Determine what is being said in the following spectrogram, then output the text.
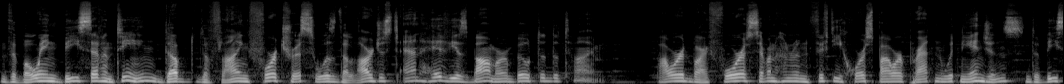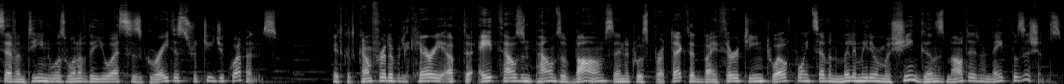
The Boeing B 17, dubbed the Flying Fortress, was the largest and heaviest bomber built at the time. Powered by four 750 horsepower Pratt & Whitney engines, the B 17 was one of the US's greatest strategic weapons. It could comfortably carry up to 8,000 pounds of bombs, and it was protected by 13 12.7mm machine guns mounted in 8 positions.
